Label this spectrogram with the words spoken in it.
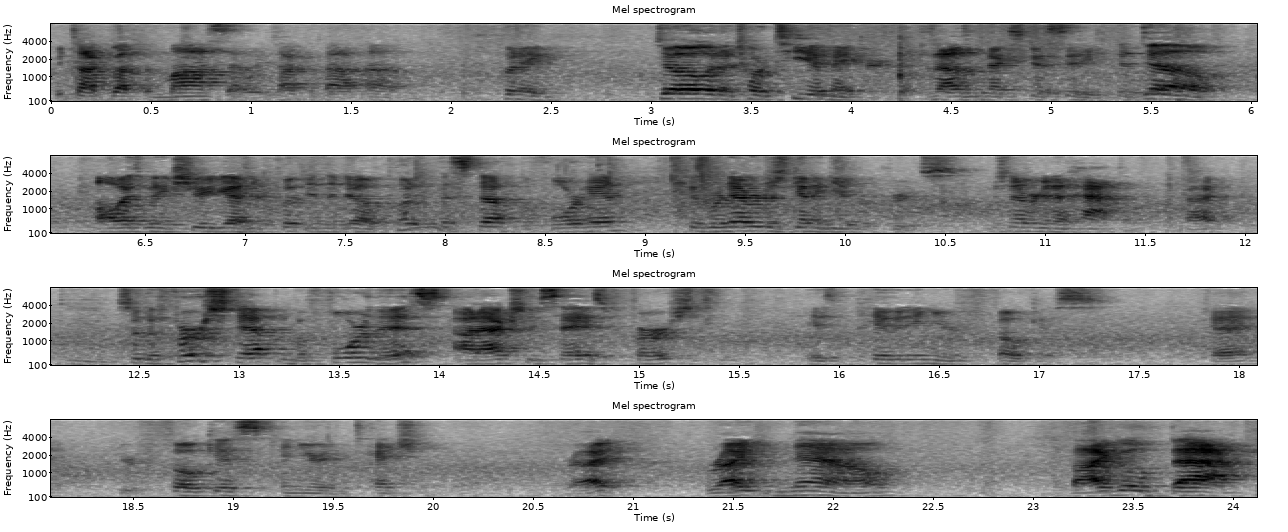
we talk about the masa. We talk about um, putting dough in a tortilla maker because I was in Mexico City. The dough. Always make sure you guys are putting in the dough. Putting the stuff beforehand because we're never just going to get recruits. It's never going to happen, right? So the first step, and before this, I'd actually say is first is pivoting your focus. Okay, your focus and your intention. Right. Right now, if I go back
